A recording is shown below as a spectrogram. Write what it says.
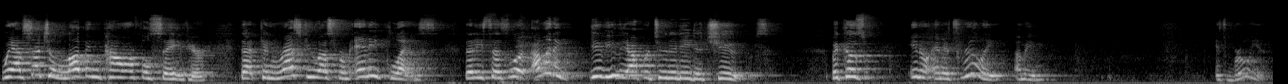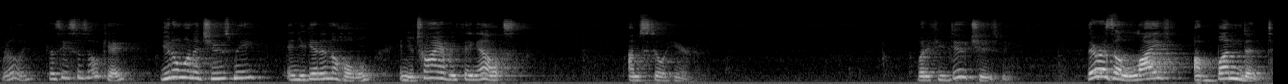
we have such a loving, powerful Savior that can rescue us from any place that He says, Look, I'm going to give you the opportunity to choose. Because you know, and it's really, I mean, it's brilliant, really, because he says, okay, you don't want to choose me, and you get in the hole, and you try everything else, I'm still here. But if you do choose me, there is a life abundant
